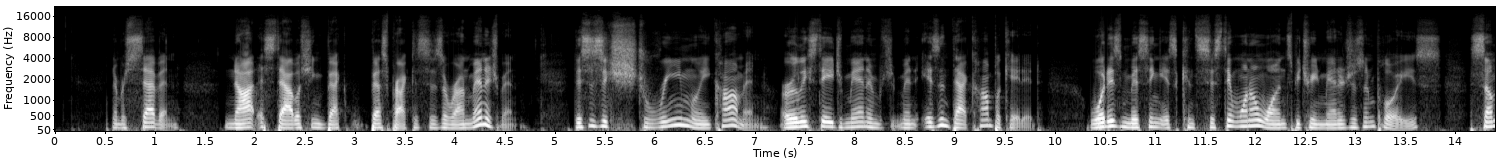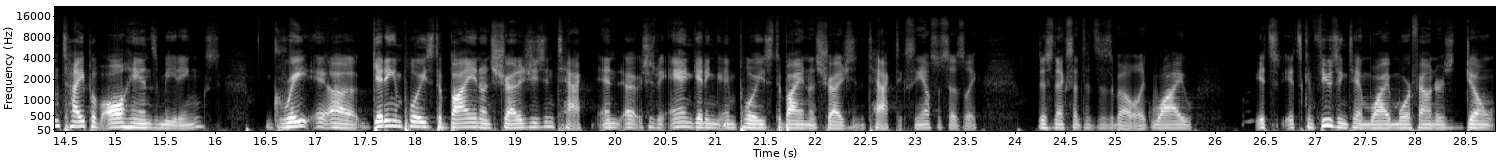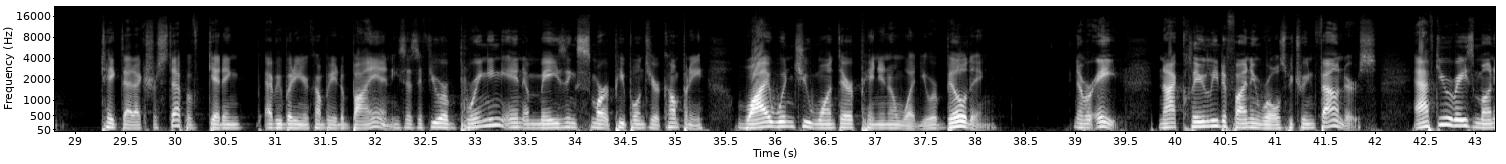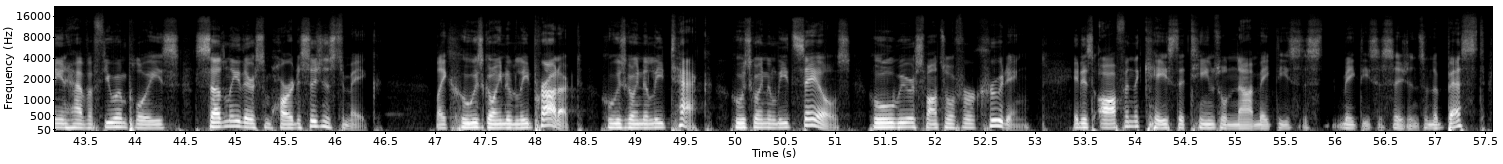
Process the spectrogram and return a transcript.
Number seven, not establishing best practices around management. This is extremely common. Early stage management isn't that complicated. What is missing is consistent one on ones between managers and employees, some type of all hands meetings, great uh, getting employees to buy in on strategies and tact and uh, excuse me and getting employees to buy in on strategies and tactics and he also says like this next sentence is about like why it's it's confusing to him why more founders don't take that extra step of getting everybody in your company to buy in he says if you are bringing in amazing smart people into your company why wouldn't you want their opinion on what you are building number 8 not clearly defining roles between founders after you raise money and have a few employees, suddenly there's some hard decisions to make. Like who is going to lead product? Who is going to lead tech? Who is going to lead sales? Who will be responsible for recruiting? It is often the case that teams will not make these make these decisions. And the best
